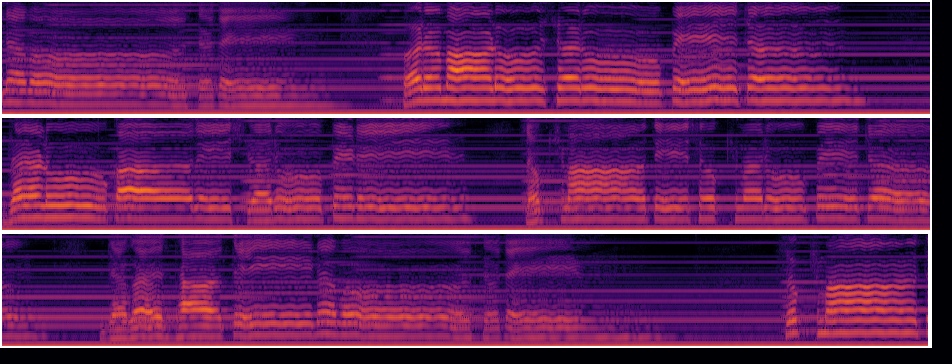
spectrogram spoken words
नमोस्तुते परमाणुस्वरूपे च जणुकारेश्वरूपिणे सूक्ष्मातिसूक्ष्मरूपे च जगद्धात्री नमोस्तुते सूक्ष्मात्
